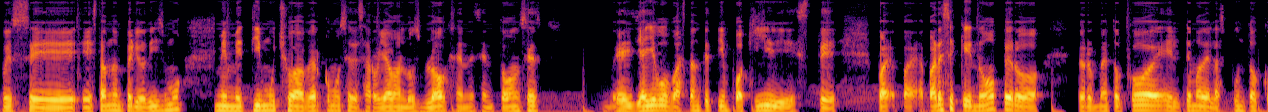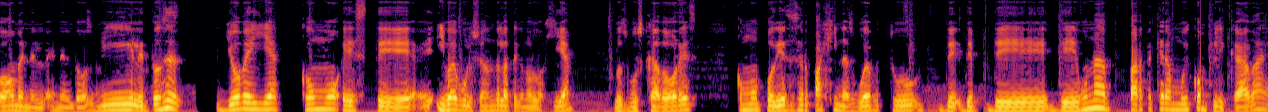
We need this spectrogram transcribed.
pues eh, estando en periodismo me metí mucho a ver cómo se desarrollaban los blogs en ese entonces. Eh, ya llevo bastante tiempo aquí, este, parece que no, pero, pero me tocó el tema de las .com en el, en el 2000. Entonces yo veía cómo este, iba evolucionando la tecnología, los buscadores, cómo podías hacer páginas web tú de, una parte que era muy complicada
